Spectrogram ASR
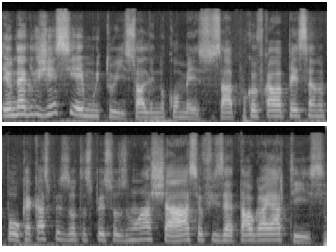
eu negligenciei muito isso ali no começo, sabe? Porque eu ficava pensando, pô, o que é que as outras pessoas vão achar se eu fizer tal gaiatice?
